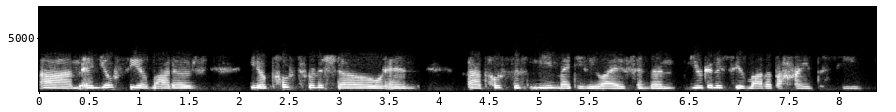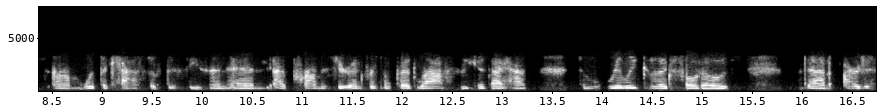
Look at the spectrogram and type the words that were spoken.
Um, and you'll see a lot of, you know, posts for the show and uh, posts of me and my daily life. And then you're going to see a lot of behind the scenes um, with the cast of this season. And I promise you're in for some good laughs because I have some really good photos that are just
